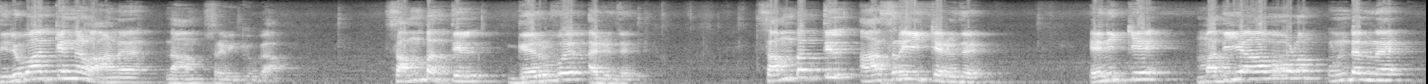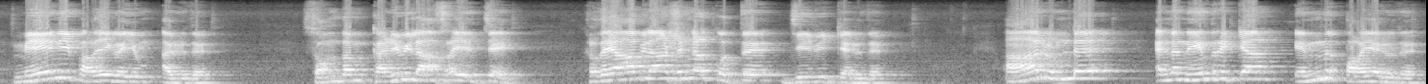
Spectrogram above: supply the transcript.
തിരുവാക്യങ്ങളാണ് നാം ശ്രവിക്കുക. സമ്പത്തിൽ ഗർവ് അരുത്. സമ്പത്തിൽ ആശ്രയിക്കരുത്. എനിക്ക് മതിയാവോളം ഉണ്ടെന്ന് മേനി പറയുകയും അരുത്. സ്വന്തം കഴിവിൽ ആശ്രയിച്ച് ഹൃദയാഭിലാഷങ്ങൾക്കൊത്ത് ജീവിക്കരുത്. ആരുണ്ട് എന്നെ നിയന്ത്രിക്കാൻ എന്ന് പറയരുത്.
